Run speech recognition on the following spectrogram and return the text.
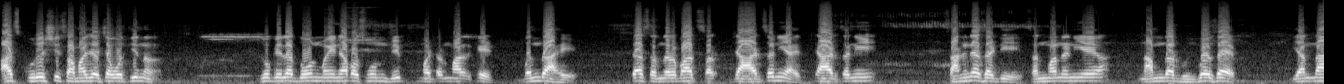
आज कुरेशी समाजाच्या वतीनं जो गेल्या दोन महिन्यापासून बीफ मटन मार्केट बंद आहे त्या संदर्भात स ज्या अडचणी आहेत त्या अडचणी सांगण्यासाठी सन्माननीय नामदार भुजबळ साहेब यांना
